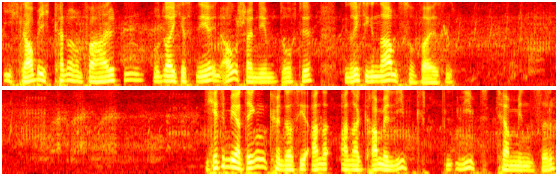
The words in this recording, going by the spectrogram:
ich glaube, ich kann eurem Verhalten, nur da ich es näher in Augenschein nehmen durfte, den richtigen Namen zuweisen. Ich hätte mir ja denken können, dass ihr Ana Anagramme liebt, liebt, Terminsel.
